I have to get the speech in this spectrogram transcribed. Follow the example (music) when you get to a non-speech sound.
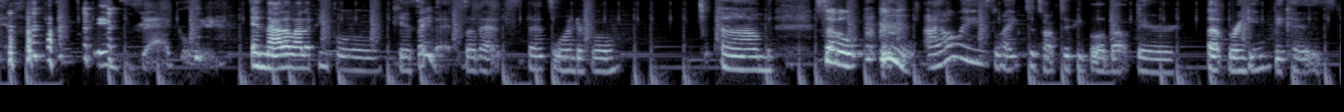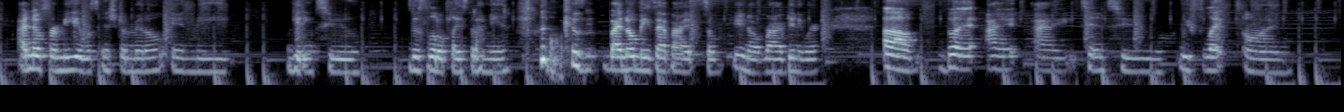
(laughs) exactly. And not a lot of people can say that. So that's that's wonderful. Um, so (clears throat) I always like to talk to people about their upbringing because I know for me it was instrumental in me getting to this little place that I'm in (laughs) because by no means have I so you know arrived anywhere. Um, but I I tend to reflect on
